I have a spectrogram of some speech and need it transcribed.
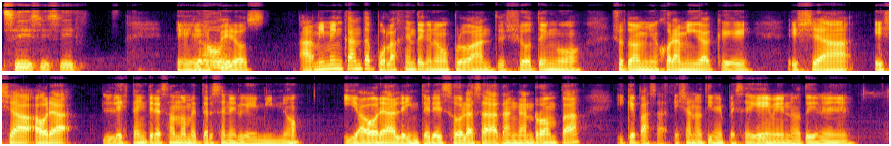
Sí, sí, sí. Eh, pero a mí me encanta por la gente que no hemos probado antes. Yo tengo, yo tengo a mi mejor amiga que ella, ella ahora le está interesando meterse en el gaming, ¿no? Y ahora le interesó la saga Tanganronpa ¿Y qué pasa? Ella no tiene PC gaming, no tiene. O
